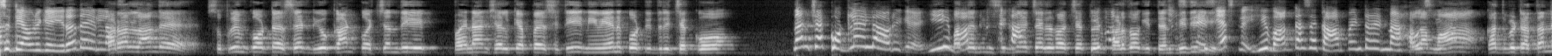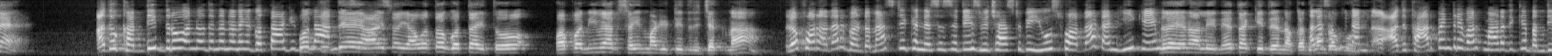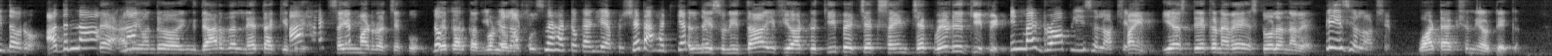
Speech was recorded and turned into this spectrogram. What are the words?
Capacity ಅವರಿಗೆ ಇರೋದೇ ಇಲ್ಲ. ಬರಲ್ಲ ಅಂದೆ. Supreme court said you can't question the financial capacity ಏನು ಕೊಟ್ಟಿದ್ರಿ ಚೆಕ್ ನಾನ್ ಚೆಕ್ ಕೊಡ್ಲೇ ಇಲ್ಲ ಅವರಿಗೆ. ಈ ಮತ್ತೆ ನಿಮ್ ಸಿಗ್ನೇಚರ್ ಇರೋ cheque ಕಳೆದೋಗಿತ್ತೆ yes he he as as carpenter in my house. ಅಲ್ಲಮ್ಮ ಕದ್ ಬಿಟ್ಟ ತಾನೆ? ಅದು ಕದ್ದಿದ್ರು ಅನ್ನೋದನ್ನ ನನಗೆ ಗೊತ್ತಾಗಿರ್ಲಿಲ್ಲ ಗೊತ್ತಿದ್ದೆ ಆಯ್ತು ಯಾವತ್ತೋ ಗೊತ್ತಾಯ್ತು. ಪಾಪ ನೀವ್ಯಾಕೆ ಸೈನ್ ಮಾಡಿ ಇಟ್ಟಿದ್ರಿ ಚೆಕ್ ಅಲ್ಲೋ for other domestic necessities which has to be use for that and he came ಅಲ್ಲಿ ನೇತಾಕಿದ್ರೆ ಅದು ಕಾರ್ಪೆಂಟ್ರಿ ವರ್ಕ್ ಮಾಡೋದಕ್ಕೆ ಬಂದಿದ್ದವರು. ಅದನ್ನ ಅಲ್ಲಿ ಒಂದು ಹಿಂಗ್ ದಾರದಲ್ಲಿ ನೇತಾಕಿದ್ರೆ ಸೈನ್ ಮಾಡಿರೋ ಚೆಕ್ ಬೇಕಾರ್ ಕದ್ಕೊಂಡು appreciate if you keep a sign cheque where keep in my drop please your lordship fine he away stolen away please your lordship what action you have taken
